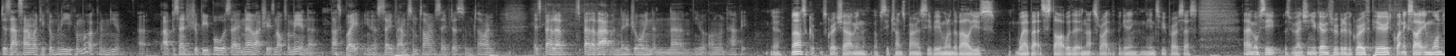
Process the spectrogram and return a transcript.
does that sound like a company you can work? And you know, a, a percentage of people will say, no, actually, it's not for me, and that, that's great. You know, save them some time, saved us some time. It's better, it's better that when they join and um, you are unhappy. Yeah, no, that's a, that's a great shout. I mean, obviously, transparency being one of the values, where better to start with it, and that's right at the beginning in the interview process. Um, obviously, as we mentioned, you're going through a bit of a growth period, quite an exciting one.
